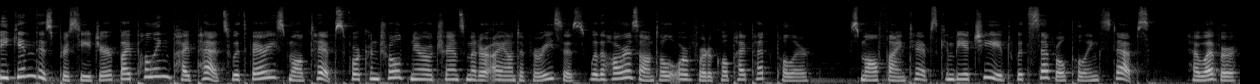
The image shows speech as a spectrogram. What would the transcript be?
Begin this procedure by pulling pipettes with very small tips for controlled neurotransmitter iontophoresis with a horizontal or vertical pipette puller. Small fine tips can be achieved with several pulling steps. However,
